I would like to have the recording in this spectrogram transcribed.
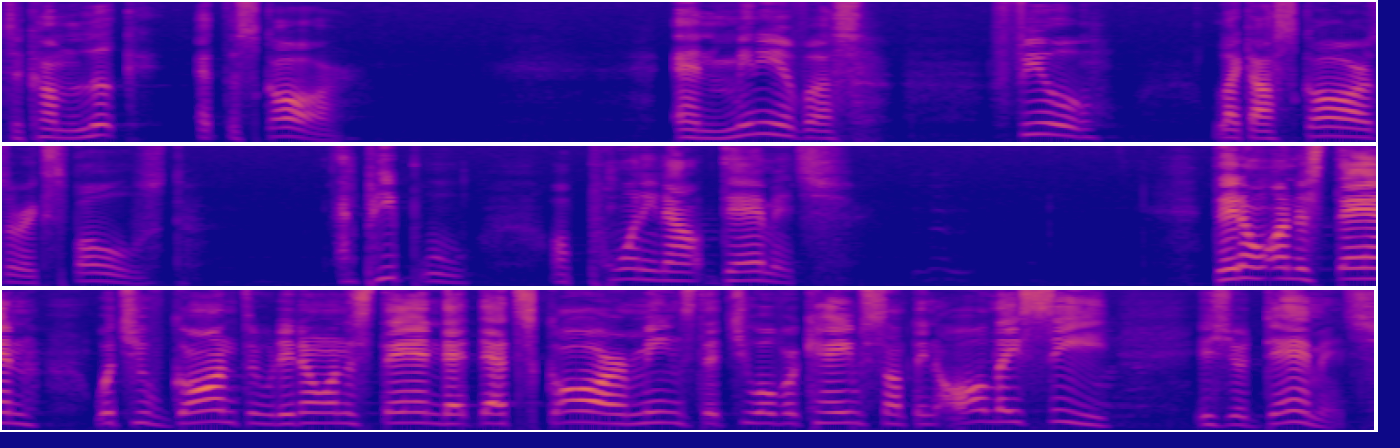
to come look at the scar. And many of us feel like our scars are exposed, and people are pointing out damage. They don't understand what you've gone through. They don't understand that that scar means that you overcame something. All they see is your damage.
